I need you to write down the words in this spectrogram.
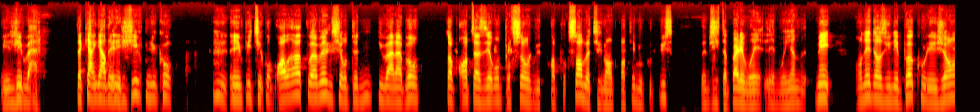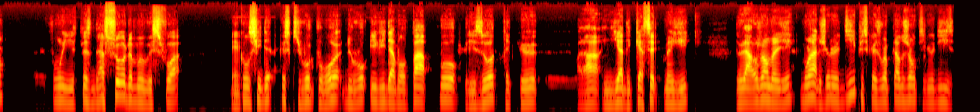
Et j'ai bah, T'as qu'à regarder les chiffres, du coup. Et puis tu comprendras toi-même si on te dit que tu vas à la banque, t'empruntes à 0% au lieu de 3%, bah, tu vas emprunter beaucoup plus, même si tu n'as pas les, les moyens de... Mais on est dans une époque où les gens font une espèce d'assaut de mauvaise foi et considèrent que ce qui vaut pour eux ne vaut évidemment pas pour les autres et que euh, voilà, il y a des cassettes magiques, de l'argent magique. Moi, je le dis puisque je vois plein de gens qui nous disent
